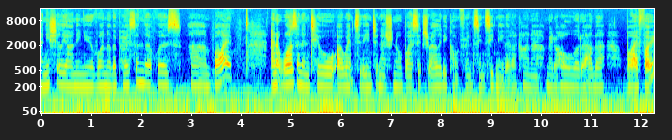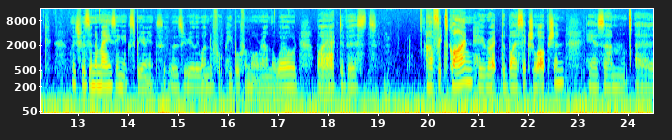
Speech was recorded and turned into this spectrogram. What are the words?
initially I only knew of one other person that was um, bi. And it wasn't until I went to the International Bisexuality Conference in Sydney that I kind of met a whole lot of other bi folk, which was an amazing experience. It was really wonderful people from all around the world, bi activists. Uh, Fritz Klein, who wrote The Bisexual Option, he is um, a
